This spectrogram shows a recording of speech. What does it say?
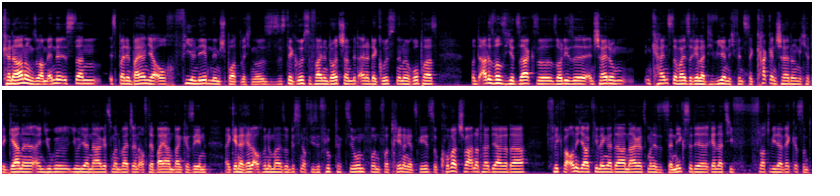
Keine Ahnung, so am Ende ist dann, ist bei den Bayern ja auch viel neben dem Sportlichen. So, es ist der größte Verein in Deutschland mit einer der größten in Europas. Und alles, was ich jetzt sage, so, soll diese Entscheidung in keinster Weise relativieren. Ich finde es eine Kackentscheidung. Ich hätte gerne einen Julian Nagelsmann weiterhin auf der Bayernbank gesehen. Äh, generell, auch wenn du mal so ein bisschen auf diese Fluktuation von, von Trainern jetzt gehst. So Kovac war anderthalb Jahre da, Flick war auch nicht arg viel länger da. Nagelsmann ist jetzt der Nächste, der relativ flott wieder weg ist. Und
